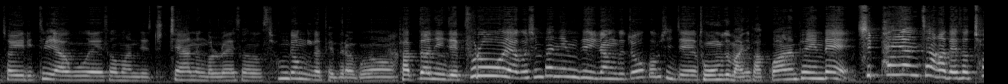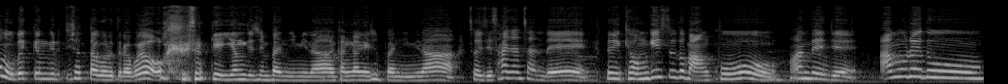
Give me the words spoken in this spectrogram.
저희 리틀 야구에서만 이제 주최하는 걸로 해서 총경기가 되더라고요. 봤더니 이제 프로 야구 심판님들이랑도 조금씩 이제 도움도 많이 받고 하는 편인데 18년 차가 돼서 1500경기를 뛰셨다고 그러더라고요. 그저께 이영주 심판님이나 강강일 심판님이나 저 이제 4년 차인데 경기 수도 많고 한데 이제 아무래도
